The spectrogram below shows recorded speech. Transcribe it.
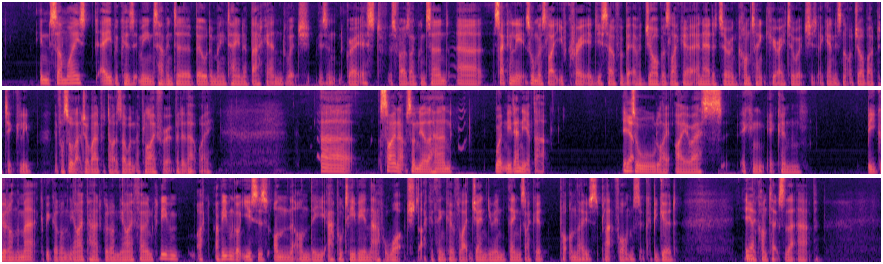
in some ways. A because it means having to build and maintain a back end, which isn't the greatest as far as I'm concerned. Uh, secondly, it's almost like you've created yourself a bit of a job as like a, an editor and content curator, which is again is not a job I'd particularly. If I saw that job advertised, I wouldn't apply for it. Put it that way. Uh, Synapse, on the other hand, won't need any of that. It's Yep. all like iOS. It can it can be good on the Mac, be good on the iPad, good on the iPhone. Could even I- I've even got uses on the on the Apple TV and the Apple Watch that I could think of like genuine things I could put on those platforms that could be good in Yeah. the context of that app.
